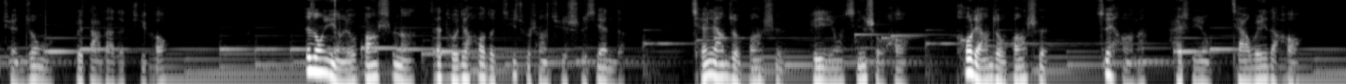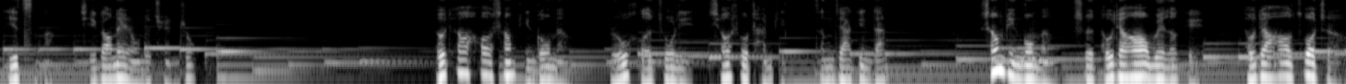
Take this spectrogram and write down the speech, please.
选中了会大大的提高。这种引流方式呢，在头条号的基础上去实现的。前两种方式可以用新手号，后两种方式最好呢还是用加微的号。以此呢，提高内容的权重。头条号商品功能如何助力销售产品、增加订单？商品功能是头条号为了给头条号作者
